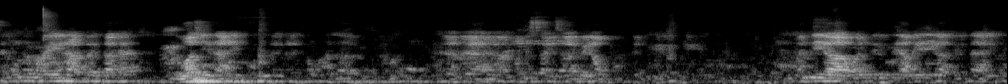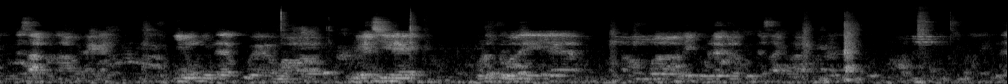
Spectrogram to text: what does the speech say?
சிறந்த முறையில் நடப்பதற்காக துவா செய்த அனைத்து மனசாய் சார்பில் அவங்க மத்திய அமர்ந்திருந்து அமைதி காத்திருந்த அறிவித்த சார்பு அவர்கள் இன்னும் இந்த முயற்சியிலே கொடுத்து உதவிய அனைத்து உள்ளங்களுக்கும் இந்த சார்பு இந்த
